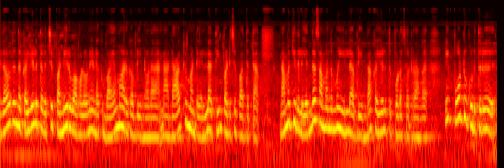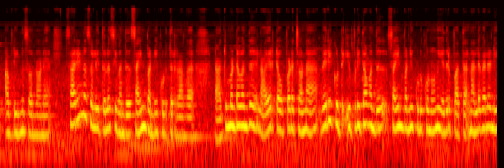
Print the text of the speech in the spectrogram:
ஏதாவது இந்த கையெழுத்தை வச்சு பண்ணிடுவாங்களோன்னு எனக்கு பயமாக இருக்குது அப்படின்னோடனே நான் டாக்குமெண்ட் எல்லாத்தையும் படித்து பார்த்துட்டேன். நமக்கு இதில் எந்த சம்மந்தமும் இல்லை அப்படின்னு தான் கையெழுத்து போட சொல்கிறாங்க நீ போட்டு கொடுத்துரு அப்படின்னு சொன்னோன்னே சரின்னு சொல்லி துளசி வந்து சைன் பண்ணி பண்ணி கொடுத்துட்றாங்க. டாக்குமெண்ட்டை வந்து லாயர்கிட்ட ஒப்படைச்சோன்னே வெரி குட் இப்படி தான் வந்து சைன் பண்ணி கொடுக்கணும்னு எதிர்பார்த்தேன் நல்ல வேலை நீ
